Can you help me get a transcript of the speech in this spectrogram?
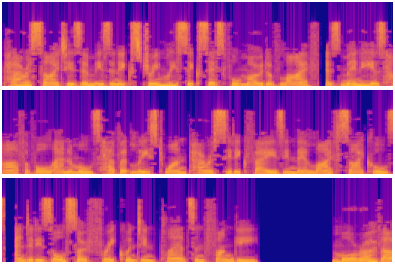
Parasitism is an extremely successful mode of life, as many as half of all animals have at least one parasitic phase in their life cycles, and it is also frequent in plants and fungi. Moreover,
